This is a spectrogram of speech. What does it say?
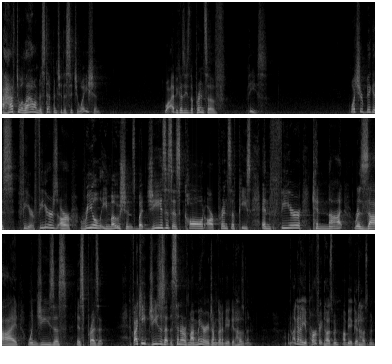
I have to allow him to step into the situation. Why? Because he's the Prince of Peace. What's your biggest fear? Fears are real emotions, but Jesus is called our Prince of Peace, and fear cannot reside when Jesus is present. If I keep Jesus at the center of my marriage, I'm going to be a good husband. I'm not going to be a perfect husband, I'll be a good husband.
